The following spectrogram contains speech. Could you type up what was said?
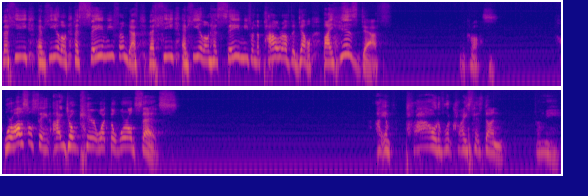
That He and He alone has saved me from death. That He and He alone has saved me from the power of the devil by His death on the cross. We're also saying, I don't care what the world says. I am proud of what Christ has done for me.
